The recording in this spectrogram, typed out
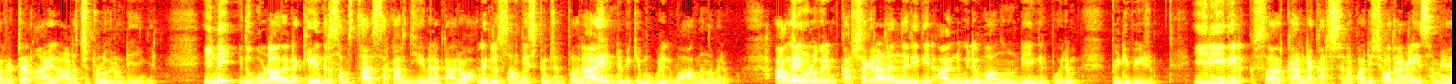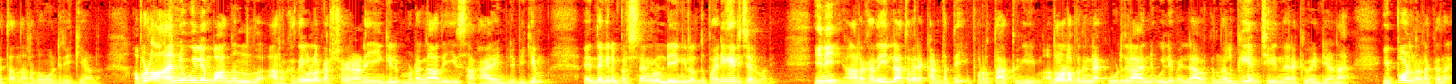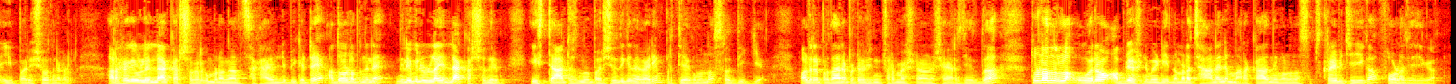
റിട്ടേൺ ആയി അടച്ചിട്ടുള്ളവരുണ്ടെങ്കിൽ ഇനി ഇതുകൂടാതെ തന്നെ കേന്ദ്ര സംസ്ഥാന സർക്കാർ ജീവനക്കാരോ അല്ലെങ്കിൽ സർവീസ് പെൻഷൻ പതിനായിരം രൂപയ്ക്ക് മുകളിൽ വാങ്ങുന്നവരോ അങ്ങനെയുള്ളവരും കർഷകരാണ് എന്ന രീതിയിൽ ആനുകൂല്യം വാങ്ങുന്നുണ്ടെങ്കിൽ പോലും പിടിവീഴും. ഈ രീതിയിൽ സർക്കാരിന്റെ കർശന പരിശോധനകൾ ഈ സമയത്ത് നടന്നുകൊണ്ടിരിക്കുകയാണ്. അപ്പോൾ ആനുകൂല്യം വാങ്ങുന്നത് അർഹതയുള്ള കർഷകരാണെങ്കിൽ മുടങ്ങാതെ ഈ സഹായം ലഭിക്കും. എന്തെങ്കിലും പ്രശ്നങ്ങളുണ്ടെങ്കിൽ അത് പരിഹരിച്ചാൽ മതി. ഇനി അർഹതയില്ലാത്തവരെ കണ്ടെത്തി പുറത്താക്കുകയും അതോടൊപ്പം തന്നെ കൂടുതൽ ആനുകൂല്യം എല്ലാവർക്കും നൽകുകയും ചെയ്യുന്നതിനൊക്കെ വേണ്ടിയാണ് ഇപ്പോൾ നടക്കുന്ന ഈ പരിശോധനകൾ. അർഹതയുള്ള എല്ലാ കർഷകർക്കും മുടങ്ങാത്ത സഹായം ലഭിക്കട്ടെ. അതോടൊപ്പം തന്നെ നിലവിലുള്ള എല്ലാ കർഷകരും ഈ സ്റ്റാറ്റസ് ഒന്ന് പരിശോധിക്കുന്ന കാര്യം പ്രത്യേകം ഒന്ന് ശ്രദ്ധിക്കുക. വളരെ പ്രധാനപ്പെട്ട ഒരു ഇൻഫർമേഷനാണ് ഷെയർ ചെയ്തത്. തുടർന്നുള്ള ഓരോ അപ്ഡേഷനും വേണ്ടി നമ്മുടെ ചാനൽ മറക്കാതെ നിങ്ങളൊന്ന് സബ്സ്ക്രൈബ് ചെയ്യുക ഫോളോ ചെയ്യുക.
